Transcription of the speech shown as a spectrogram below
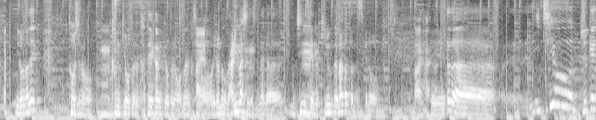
いろんなね当時のうん。環境とか家庭環境とかもなんかその、、はい。ろんなことありましてですね、なんか人生の記録がなかったんですけど、はいはいはい、えーただ一応受験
